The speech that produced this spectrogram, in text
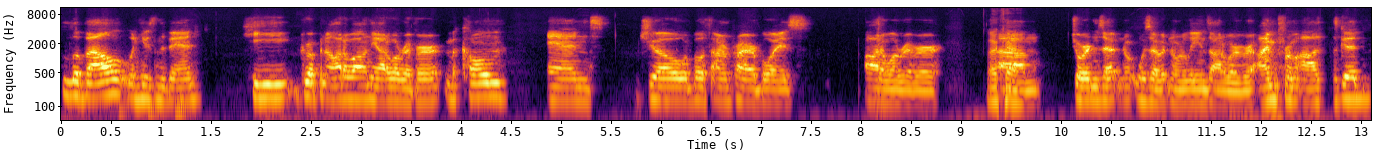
LaBelle, when he was in the band, he grew up in Ottawa on the Ottawa River. McComb and Joe were both Arnprior boys, Ottawa River. Okay. Um, Jordan's out was out in Orleans, Ottawa River. I'm from Osgoode,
